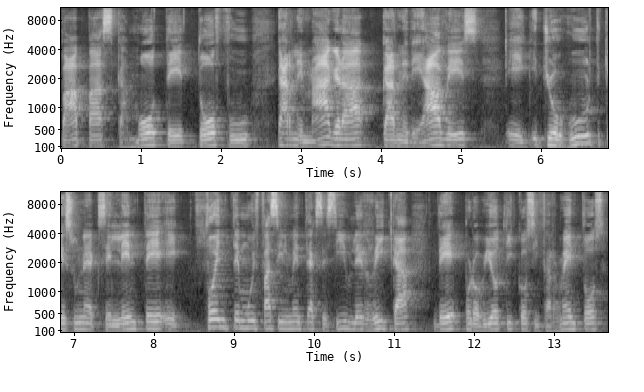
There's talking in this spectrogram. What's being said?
papas, camote, tofu, carne magra, carne de aves, eh, yogurt, que es una excelente... Eh, fuente muy fácilmente accesible, rica de probióticos y fermentos.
